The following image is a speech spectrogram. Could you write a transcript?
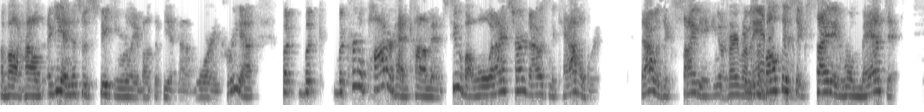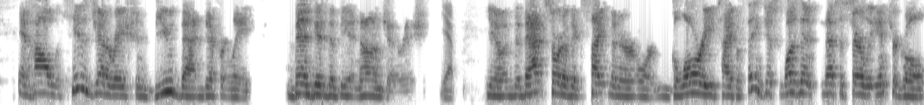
about how again this was speaking really about the Vietnam War in Korea, but but but Colonel Potter had comments too about well when I started I was in the cavalry, that was exciting, you know, Very it was about this exciting romantic, and how his generation viewed that differently than did the Vietnam generation. Yep. you know, th- that sort of excitement or, or glory type of thing just wasn't necessarily integral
